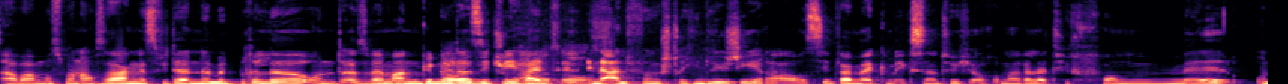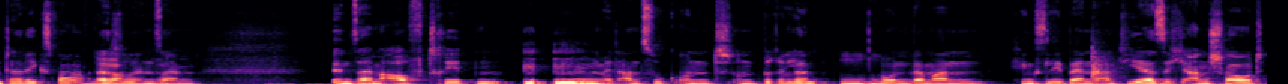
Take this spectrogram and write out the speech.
aber muss man auch sagen, ist wieder ne, mit Brille und also wenn man Genau, Bilder er sieht, sieht wie halt aus. in Anführungsstrichen legerer aussieht, weil Malcolm X natürlich auch immer relativ formell unterwegs war, Ja, also in ja. seinem in seinem Auftreten mit Anzug und, und Brille. Mhm. Und wenn man Kingsley Ben Adir sich anschaut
